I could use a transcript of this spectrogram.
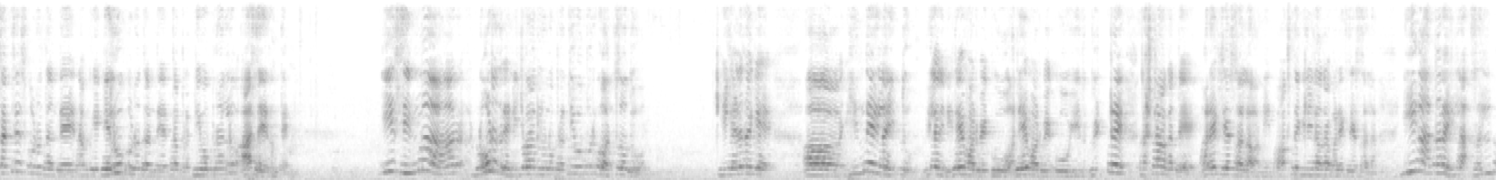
ಸಕ್ಸಸ್ ಕೊಡುತ್ತಂತೆ, ನಮ್ಗೆ ಗೆಲುವು ಕೊಡುತ್ತಂತೆ ಅಂತ ಪ್ರತಿಯೊಬ್ಬರಲ್ಲೂ ಆಸೆ ಇರುತ್ತೆ. ಈ ಸಿನಿಮಾ ನೋಡಿದ್ರೆ ನಿಜವಾಗ್ಲೂ ಪ್ರತಿಯೊಬ್ಬರಿಗೂ ಅನ್ಸೋದು. ಈಗ ಹೇಳಿದಾಗೆ ಆ, ಹಿಂದೆ ಎಲ್ಲ ಇತ್ತು. ಇಲ್ಲ ನೀನ್ ಇದೇ ಮಾಡ್ಬೇಕು ಅದೇ ಮಾಡ್ಬೇಕು ಇದು ಬಿಟ್ರೆ ಕಷ್ಟ ಆಗತ್ತೆ. ಮನೆಗೆ ಸೇರ್ಸಲ್ಲ ನೀನ್ ಬಾಕ್ಸ್ ತೆಗಿಲಿಲ್ಲ ಅಂದ್ರೆ ಮನೆಗೆ ಸೇರ್ಸಲ್ಲ. ಈಗ ಆತರ ಇಲ್ಲ. ಸ್ವಲ್ಪ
